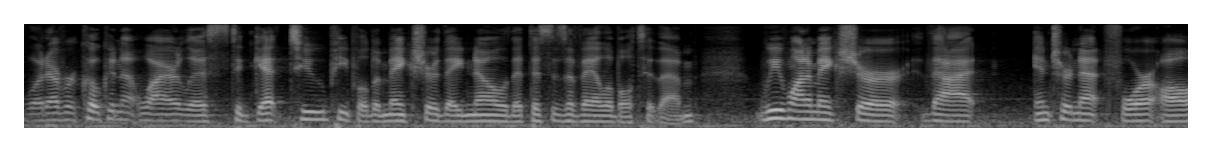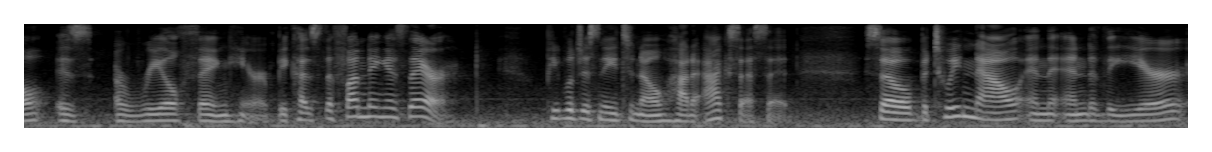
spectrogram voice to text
whatever coconut wireless to get to people to make sure they know that this is available to them we want to make sure that internet for all is a real thing here because the funding is there. People just need to know how to access it. So between now and the end of the year,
